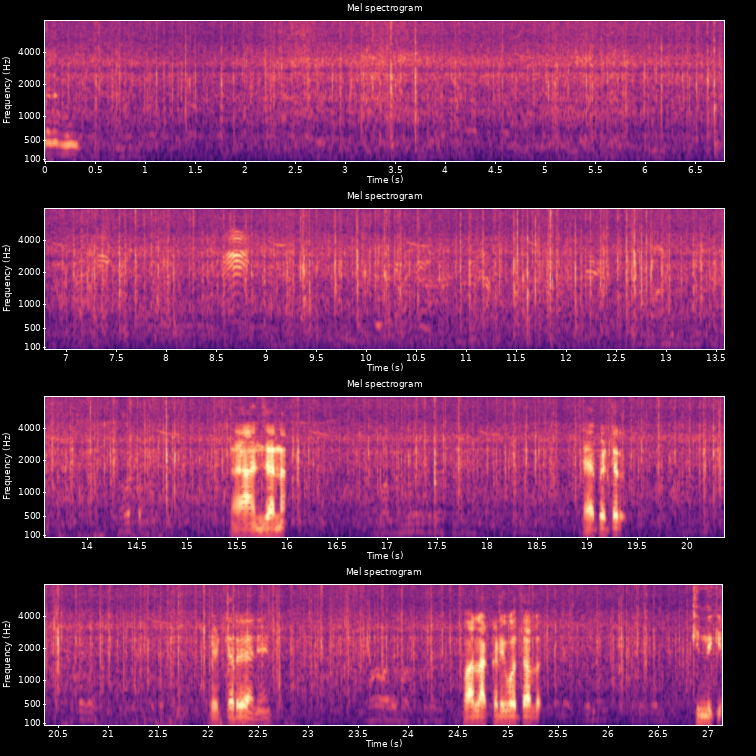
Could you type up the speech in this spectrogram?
ఏ అంజన్న. ఏ పెట్టరు. పెట్టరు కానీ. వాళ్ళు అక్కడికి పోతారు. కిందికి.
